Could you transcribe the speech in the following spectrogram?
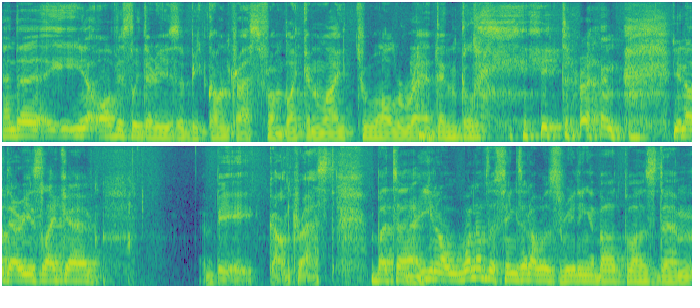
And uh, you know, obviously, there is a big contrast from black and white to all red and glitter, and you know, there is like a a big contrast. But uh, you know, one of the things that I was reading about was the um,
